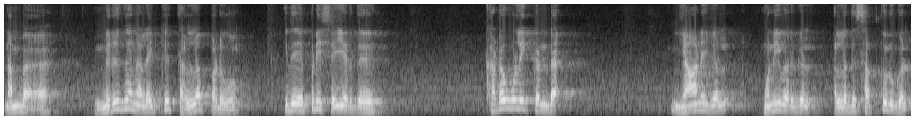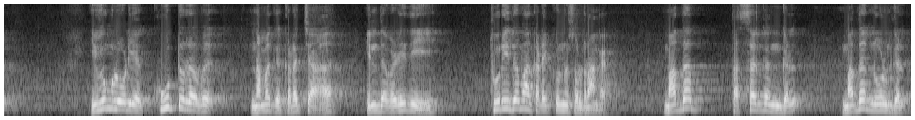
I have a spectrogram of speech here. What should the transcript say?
நம்ம மிருக நிலைக்கு தள்ளப்படுவோம். இதை எப்படி செய்யறது? கடவுளை கண்ட ஞானிகள் முனிவர்கள் அல்லது சத்குருகள் இவங்களுடைய கூட்டுறவு நமக்கு கிடைச்சா இந்த வழுதி துரிதமாக கிடைக்கும்னு சொல்கிறாங்க மத பிரசங்கங்கள் மத நூல்கள்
